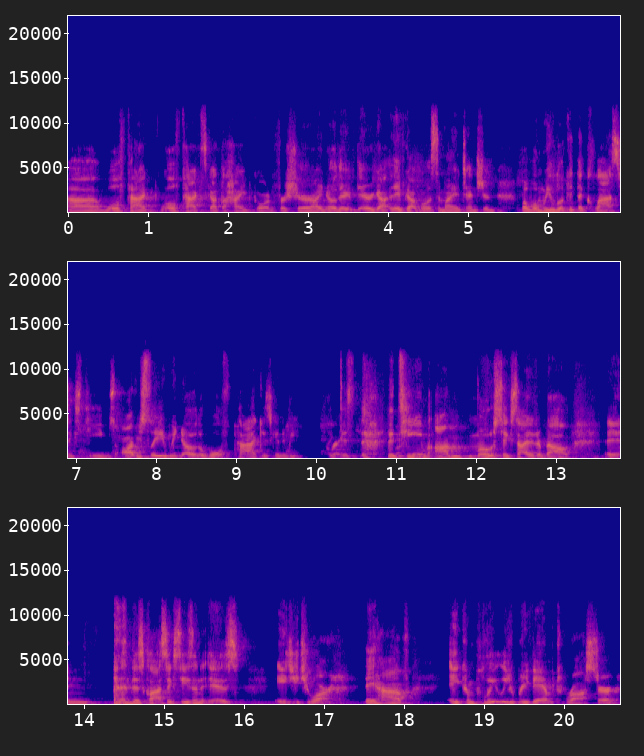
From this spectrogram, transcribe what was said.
Uh, Wolfpack Wolfpack's got the hype going for sure. I know they they got they've got most of my attention. But when we look at the classics teams, obviously we know the Wolfpack is going to be great. the team I'm most excited about in this classic season is AG2R. They have a completely revamped roster,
